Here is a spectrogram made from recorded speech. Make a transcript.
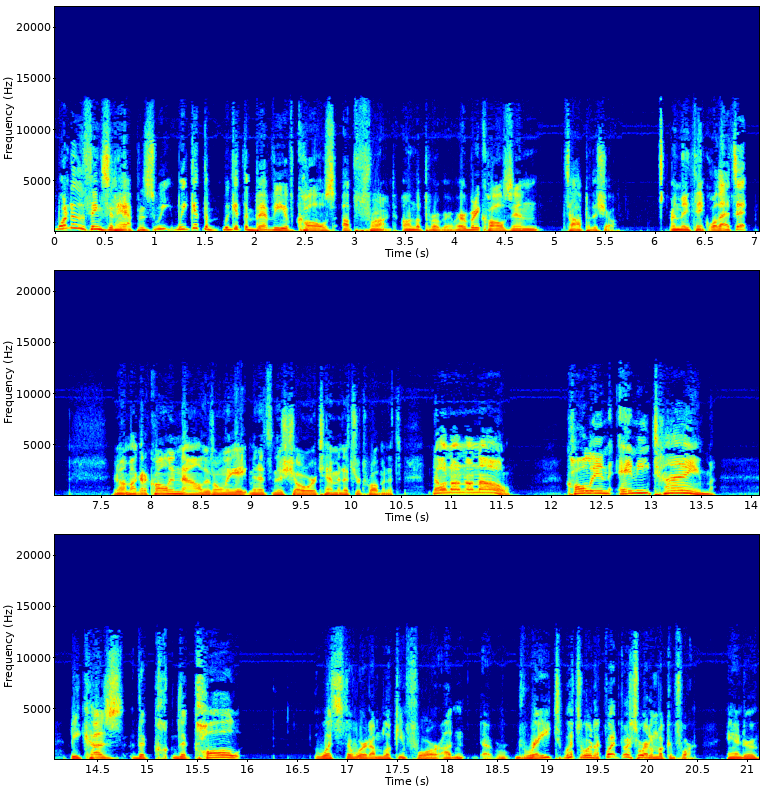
one of the things that happens, we, we get the we get the bevy of calls up front on the program. Everybody calls in top of the show, and they think, well, that's it. You know, I'm not going to call in now. There's only eight minutes in the show, or ten minutes, or twelve minutes. No, no, no, no. Call in any time because the the call. What's the word I'm looking for? Uh, uh, rate? What's the word? What, what's the word I'm looking for, Andrew?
